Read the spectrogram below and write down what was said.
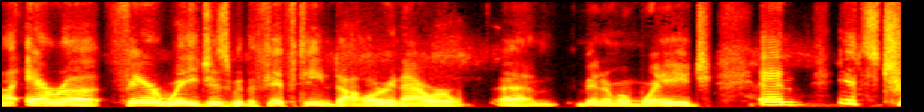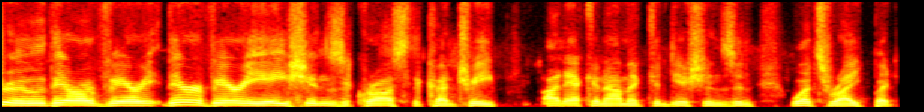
uh, era fair wages with a $15 an hour um, minimum wage. And it's true, there are, very, there are variations across the country on economic conditions and what's right. But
